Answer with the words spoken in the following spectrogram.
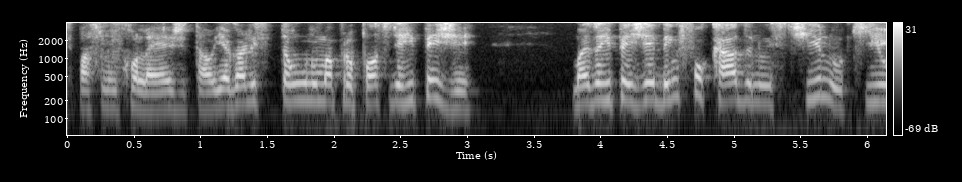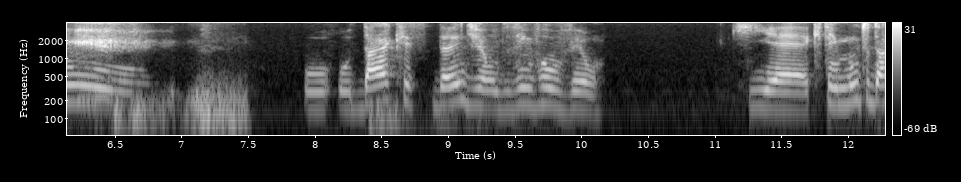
Se passa num colégio e tal. E agora eles estão numa proposta de RPG. Mas o RPG é bem focado no estilo que o, o, o Darkest Dungeon desenvolveu. Que, é, que tem muito da,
